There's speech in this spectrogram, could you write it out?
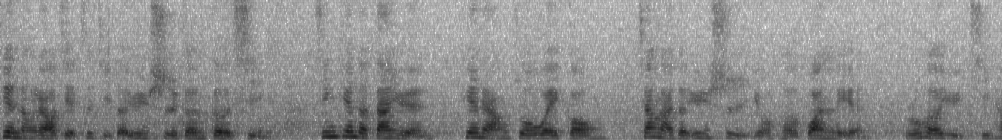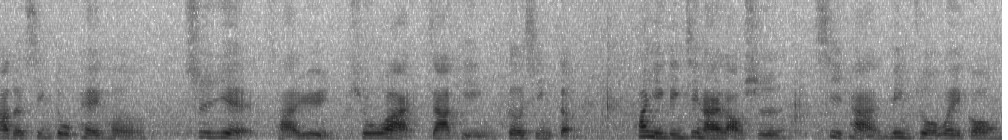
便能了解自己的运势跟个性。今天的单元，天梁坐未宫，将来的运势有何关联？如何与其他的星度配合？事业、财运、出外、家庭、个性等。欢迎林进来老师细谈命座未宫，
